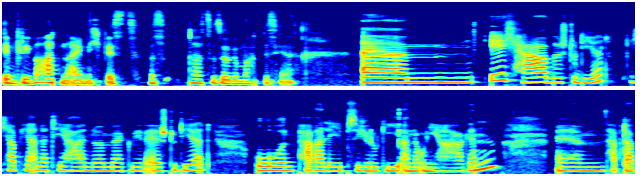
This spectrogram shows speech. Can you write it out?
im Privaten eigentlich bist. Was hast du so gemacht bisher? Ähm, ich habe studiert. Ich habe hier an der TH in Nürnberg WWL studiert und parallel Psychologie an der Uni Hagen. Ähm, habe da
